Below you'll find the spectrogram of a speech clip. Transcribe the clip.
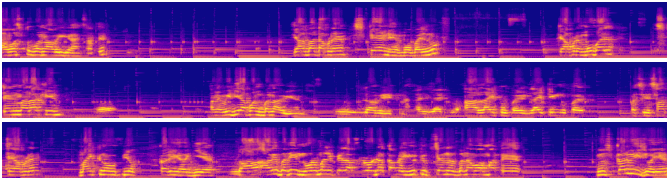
આ વસ્તુ પણ આવી જાય સાથે. ત્યારબાદ આપણે સ્ટેન્ડ છે મોબાઈલનું. કે આપણે મોબાઈલ સ્ટેન્ડમાં રાખીને અને વિડિયા પણ બનાવીએ આવી રીતના. હા લાઇટ ઉપર લાઇટિંગ ઉપર. પછી સાથે આપણે માઇક નો ઉપયોગ કરી શકીએ. તો આ- આવી બધી નોર્મલી પેલા પ્રોડક્ટ આપણે યુટ્યુબ ચેનલ બનાવવા માટે યુઝ કરવી જોઈએ.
